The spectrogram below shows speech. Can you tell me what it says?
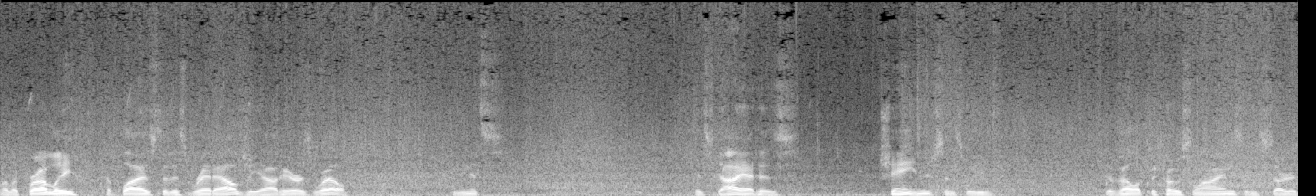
well, it probably applies to this red algae out here as well. I mean, it's its diet has changed since we've developed the coastlines and started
